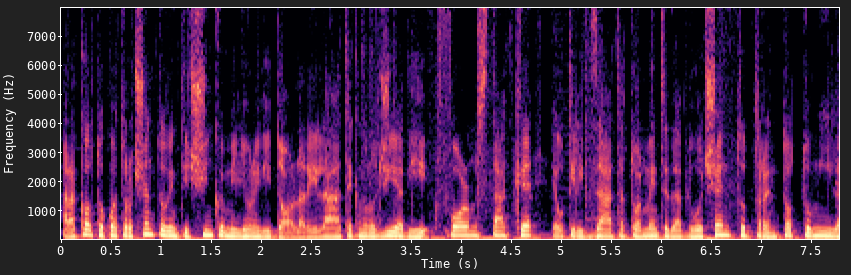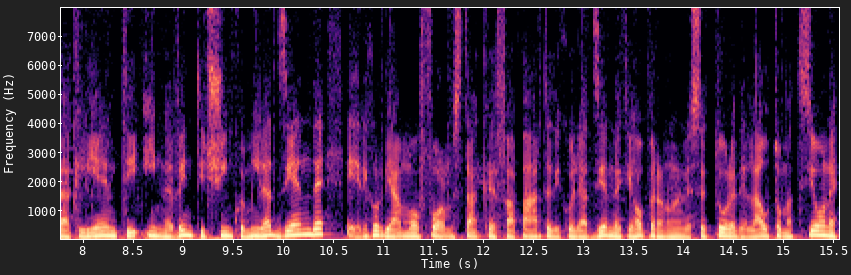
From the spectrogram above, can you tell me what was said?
ha raccolto 425 milioni di dollari. La tecnologia di FormStack è utilizzata attualmente da 238.000 clienti in 25.000 aziende e ricordiamo FormStack fa parte di quelle aziende che operano nel settore dell'automazione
